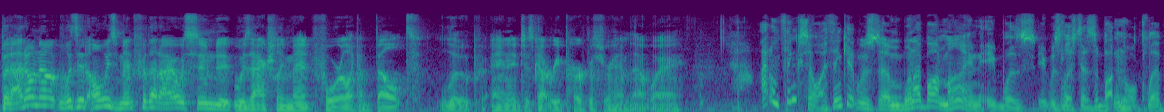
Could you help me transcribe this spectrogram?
But I don't know. Was it always meant for that? I always assumed it was actually meant for like a belt loop, and it just got repurposed for him that way. I don't think so. I think it was um, when I bought mine. It was it was listed as a buttonhole clip.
